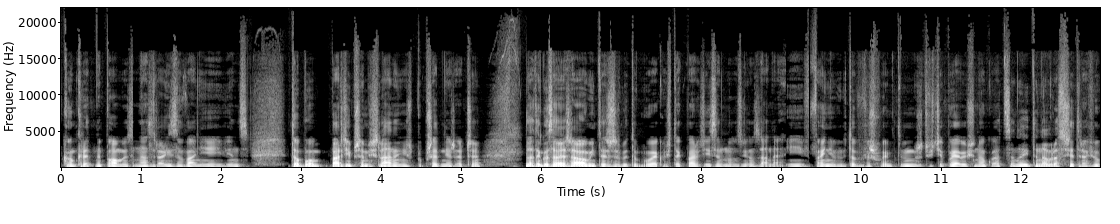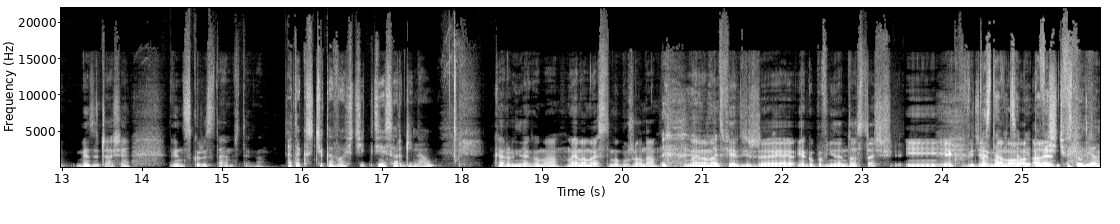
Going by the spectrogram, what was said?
konkretny pomysł na zrealizowanie jej, więc to było bardziej przemyślane niż poprzednie rzeczy. Dlatego zależało mi też, żeby to było jakoś tak bardziej ze mną związane. I fajnie by to wyszło, gdybym rzeczywiście pojawił się na okładce. No i ten obraz się trafił w międzyczasie, więc skorzystałem z tego. A tak z ciekawości, gdzie jest oryginał? Karolina go ma. Moja mama jest tym oburzona. Moja mama twierdzi, że ja, ja go powinienem dostać. I jak powiedziałem, Postawić mamo, sobie, ale... powiesić w studio.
